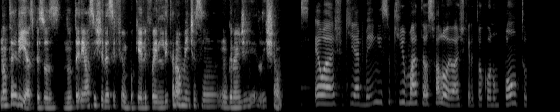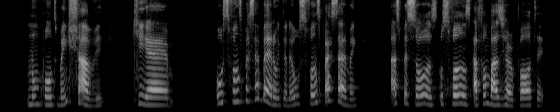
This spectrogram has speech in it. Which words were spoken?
não teria, as pessoas não teriam assistido esse filme, porque ele foi literalmente, assim, um grande lixão. Eu acho que é bem isso que o Matheus falou, eu acho que ele tocou num ponto, num ponto bem chave, que é os fãs perceberam, entendeu? Os fãs percebem. As pessoas, os fãs, a fanbase de Harry Potter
